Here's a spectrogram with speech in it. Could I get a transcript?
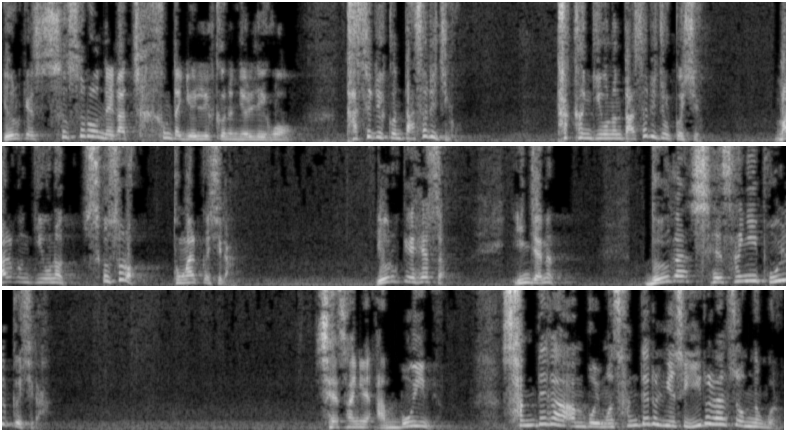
이렇게 스스로 내가 처음 다 열릴 거는 열리고 다스릴 건 다스려지고 탁한 기운은 다스려 줄 것이요. 맑은 기운은 스스로 동할 것이라. 이렇게 해서 이제는 너가 세상이 보일 것이라. 세상에 안 보이면 상대가 안 보이면 상대를 위해서 일을 할 수 없는 거로.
